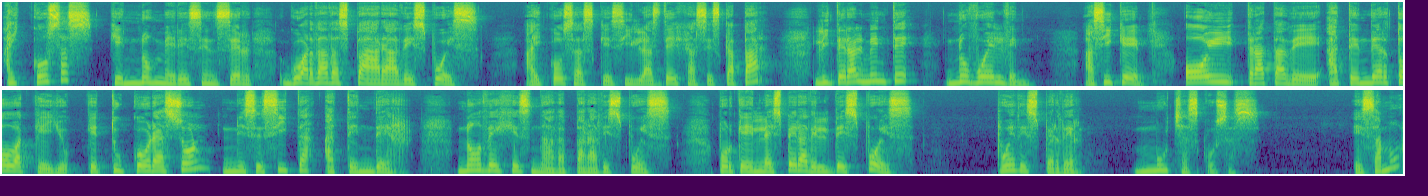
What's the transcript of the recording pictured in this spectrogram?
Hay cosas que no merecen ser guardadas para después. Hay cosas que si las dejas escapar, literalmente no vuelven. Así que hoy trata de atender todo aquello que tu corazón necesita atender. No dejes nada para después, porque en la espera del después puedes perder muchas cosas. ¿Es amor?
